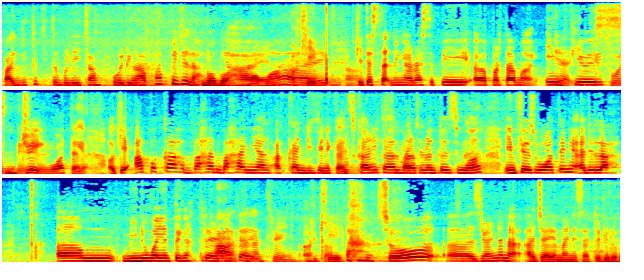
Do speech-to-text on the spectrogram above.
pagi tu kita boleh campur dengan apa-apa je lah. Buah-buahan. Ya, okay. Uh. Kita start dengan resepi uh, pertama. Infused, yeah, infused water. drink water. Yeah. Okay, apakah bahan-bahan yang akan digunakan? Sekarang ni kan so, para penonton semua, infused water ni adalah um, minuman yang tengah trend ah, kan? Tengah trend. Okay. So, uh, Zirana nak ajar yang mana satu dulu?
